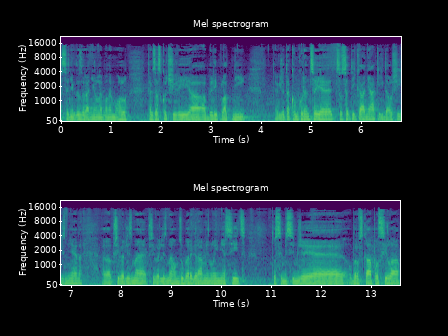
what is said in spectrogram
se někdo zranil nebo nemohl, tak zaskočili a byli platní. Takže ta konkurence je, co se týká nějakých dalších změn. Eh, přivedli jsme, přivedli jsme Honzu Bergera minulý měsíc, to si myslím, že je obrovská posila.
